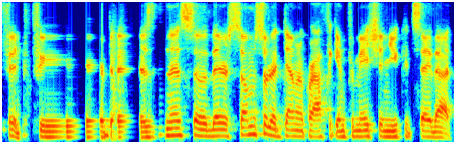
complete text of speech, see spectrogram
fit for your business. So there's some sort of demographic information. You could say that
